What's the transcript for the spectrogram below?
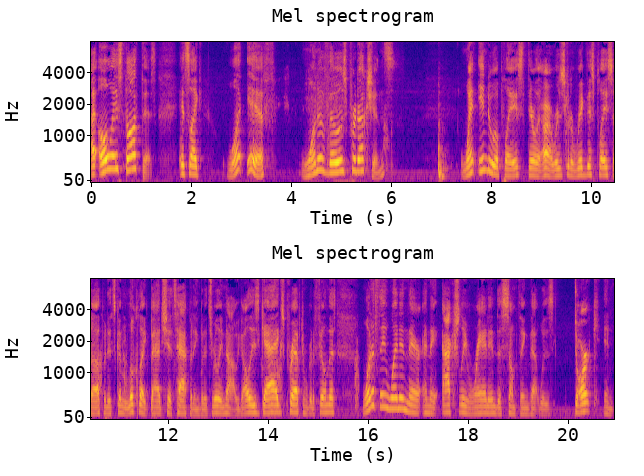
I always thought this. It's like what if one of those productions went into a place they were like all right we're just going to rig this place up and it's going to look like bad shit's happening but it's really not. We got all these gags prepped and we're going to film this. What if they went in there and they actually ran into something that was dark and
